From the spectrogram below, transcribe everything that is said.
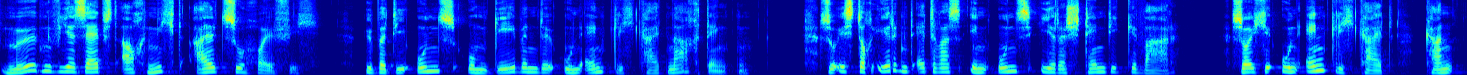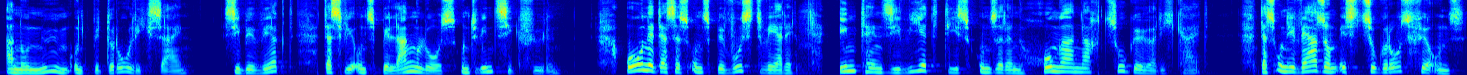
mögen wir selbst auch nicht allzu häufig über die uns umgebende Unendlichkeit nachdenken, so ist doch irgendetwas in uns ihrer ständig gewahr. Solche Unendlichkeit kann anonym und bedrohlich sein. Sie bewirkt, dass wir uns belanglos und winzig fühlen. Ohne dass es uns bewusst wäre, intensiviert dies unseren Hunger nach Zugehörigkeit. Das Universum ist zu groß für uns.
